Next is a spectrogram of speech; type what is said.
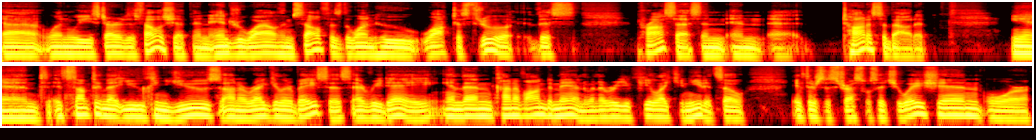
uh, when we started his fellowship. And Andrew Weil himself is the one who walked us through uh, this process and, and uh, taught us about it. And it's something that you can use on a regular basis every day and then kind of on demand whenever you feel like you need it. So if there's a stressful situation or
